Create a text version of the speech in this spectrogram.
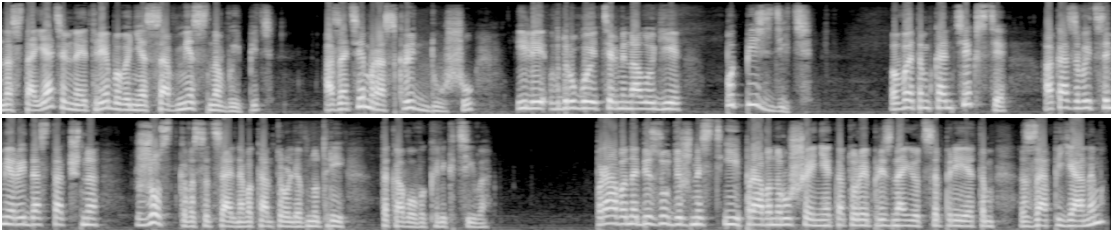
Настоятельное требование совместно выпить, а затем раскрыть душу или в другой терминологии попиздить. В этом контексте оказывается мерой достаточно жесткого социального контроля внутри такового коллектива. Право на безудержность и правонарушение, которое признается при этом за пьяным,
